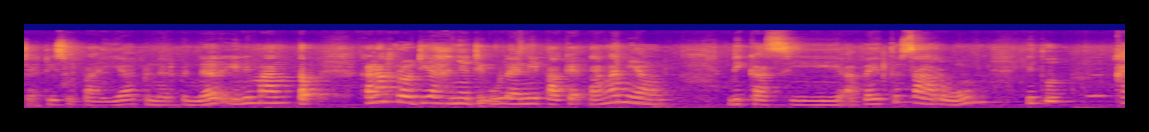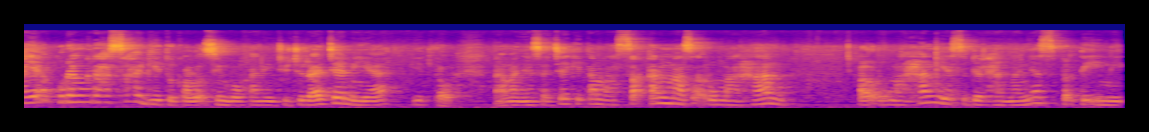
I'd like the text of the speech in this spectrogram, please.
Jadi supaya benar-benar ini mantep. Karena kalau dia hanya diuleni pakai tangan yang dikasih apa itu sarung itu kayak kurang kerasa gitu kalau simbokan jujur aja nih ya gitu. Namanya saja kita masak kan masak rumahan kalau rumahan ya sederhananya seperti ini.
